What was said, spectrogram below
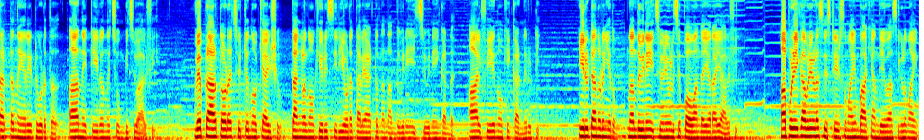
തട്ട നേരിട്ട് കൊടുത്തത് ആ നെറ്റിയിലൊന്ന് ചുംബിച്ചു ആൽഫി. വെപ്രാളത്തോടെ ചുറ്റും നോക്കി ഐഷു തങ്ങളെ നോക്കി ഒരു സിരിയോടെ തലയാട്ടുന്ന നന്ദുവിനെയും ഇച്ചുവിനെയും കണ്ട് ആൽഫിയെ നോക്കി കണ്ണിരുട്ടി. ഇരുട്ടാൻ തുടങ്ങിയതും നന്ദുവിനെ ഇച്ചുവിനെ വിളിച്ച് പോവാൻ തയ്യാറായി ആൽഫി. അപ്പോഴേക്ക് അവിടെയുള്ള സിസ്റ്റേഴ്സുമായും ബാക്കി അന്തേവാസികളുമായും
